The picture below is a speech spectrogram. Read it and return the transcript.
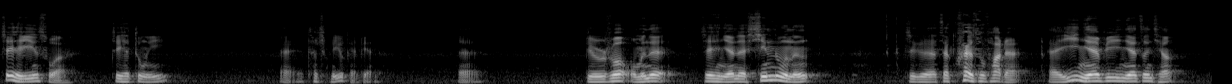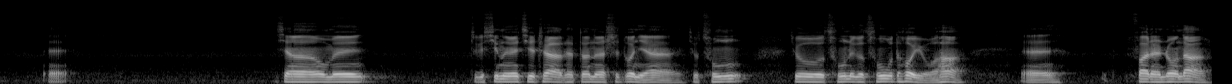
这些因素啊，这些动因，哎，它是没有改变的，哎，比如说我们的这些年的新动能，这个在快速发展。哎，一年比一年增强，哎，像我们这个新能源汽车啊，在短短十多年就从就从这个从无到有哈，嗯，发展壮大，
